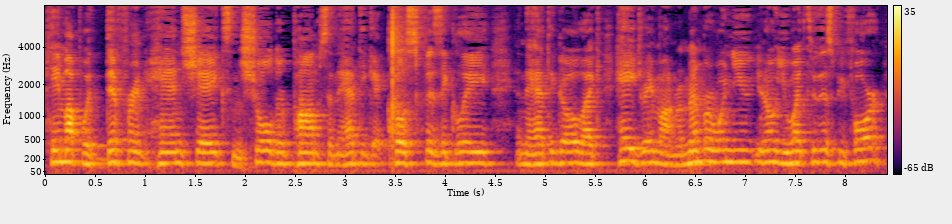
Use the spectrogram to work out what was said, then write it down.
came up with different handshakes and shoulder pumps and they had to get close physically and they had to go like, "Hey Draymond, remember when you, you know, you went through this before?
